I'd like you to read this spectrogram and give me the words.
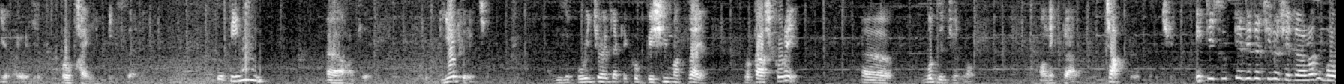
ইয়েতে ওই যে প্রোফাইল পিকচার তো তিনি আমাকে বিয়ে ইয়ে করেছে নিজের পরিচয়টাকে খুব বেশি মাত্রায় প্রকাশ করে আহ, বদলের জন্য অনেকটা চাপ প্রয়োগ করেছে। এটি সূত্রে যেটা ছিল সেটা হলো যে ভয়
